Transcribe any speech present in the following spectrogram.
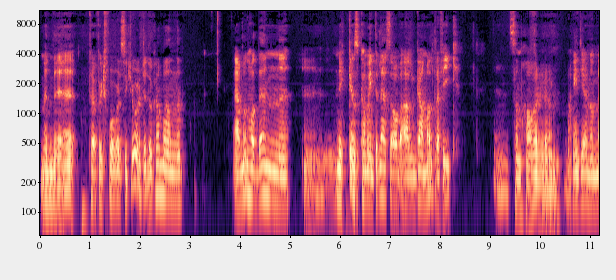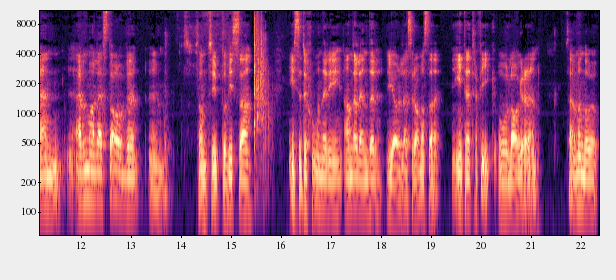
Men med Perfect Forward Security då kan man Även om man har den eh, nyckeln så kan man inte läsa av all gammal trafik. Eh, som har, eh, man kan inte göra någon men även om man har läst av eh, som typ då vissa institutioner i andra länder gör, läser av massa internettrafik och lagrar den. Så även om man då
